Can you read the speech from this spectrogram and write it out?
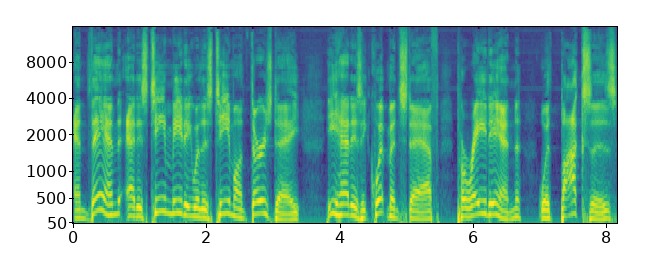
And then at his team meeting with his team on Thursday, he had his equipment staff parade in with boxes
